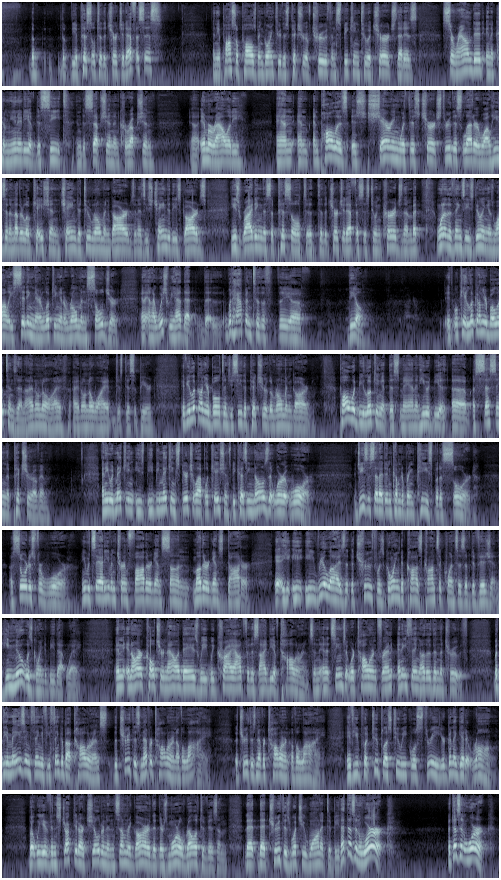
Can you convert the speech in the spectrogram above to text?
the, the, the, epistle to the church at Ephesus, and the Apostle Paul's been going through this picture of truth and speaking to a church that is surrounded in a community of deceit and deception and corruption, uh, immorality, and, and, and Paul is, is sharing with this church through this letter while he's in another location, chained to two Roman guards. And as he's chained to these guards, he's writing this epistle to, to the church at Ephesus to encourage them. But one of the things he's doing is while he's sitting there looking at a Roman soldier, and, and I wish we had that. The, what happened to the, the uh, deal? It, okay, look on your bulletins then. I don't know. I, I don't know why it just disappeared. If you look on your bulletins, you see the picture of the Roman guard. Paul would be looking at this man and he would be uh, assessing the picture of him. And he would making, he'd be making spiritual applications because he knows that we're at war. Jesus said, I didn't come to bring peace, but a sword. A sword is for war. He would say, I'd even turn father against son, mother against daughter. Eh, he, he, he realized that the truth was going to cause consequences of division. He knew it was going to be that way. In, in our culture nowadays, we, we cry out for this idea of tolerance, and, and it seems that we're tolerant for any, anything other than the truth. But the amazing thing, if you think about tolerance, the truth is never tolerant of a lie. The truth is never tolerant of a lie. If you put 2 plus 2 equals 3, you're going to get it wrong. But we have instructed our children in some regard that there's moral relativism, that, that truth is what you want it to be. That doesn't work. That doesn't work.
